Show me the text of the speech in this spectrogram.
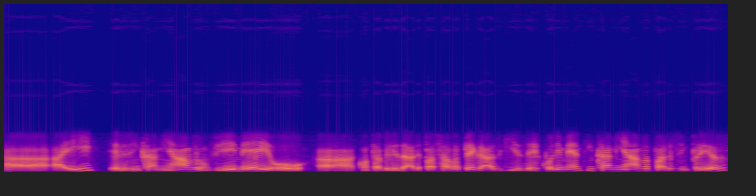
Ah, aí eles encaminhavam via e-mail ou a contabilidade passava a pegar as guias de recolhimento, encaminhava para as empresas.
